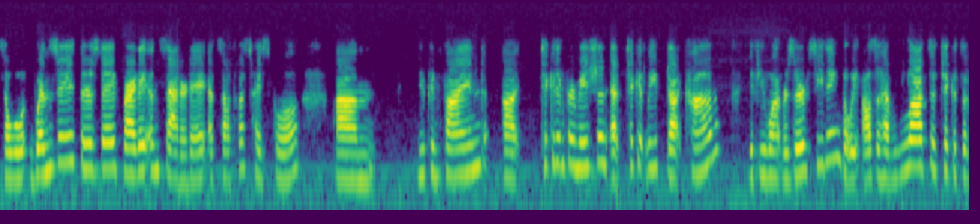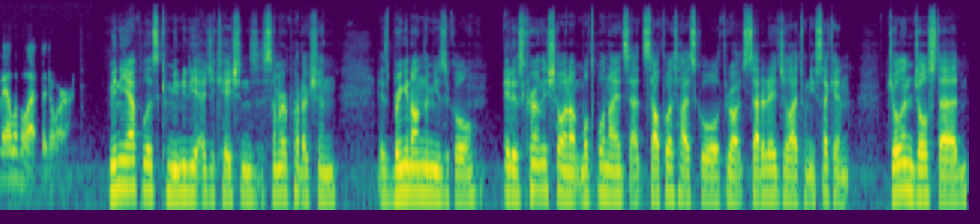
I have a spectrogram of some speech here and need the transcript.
So Wednesday, Thursday, Friday, and Saturday at Southwest High School. Um, you can find uh, ticket information at ticketleap.com if you want reserved seating, but we also have lots of tickets available at the door. Minneapolis Community Education's summer production is Bring It On the Musical. It is currently showing up multiple nights at Southwest High School throughout Saturday, July 22nd. JoEllyn Jolstad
